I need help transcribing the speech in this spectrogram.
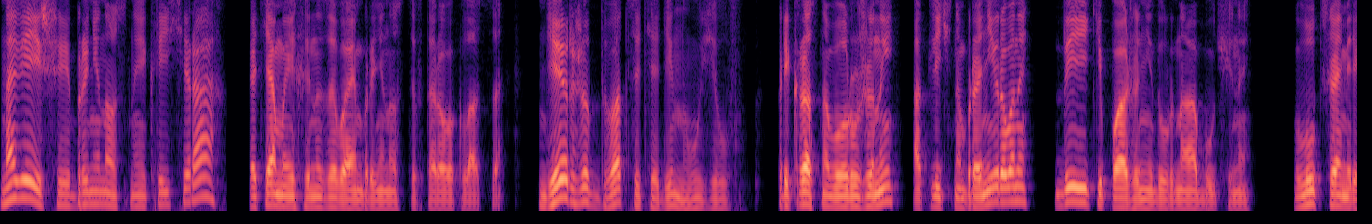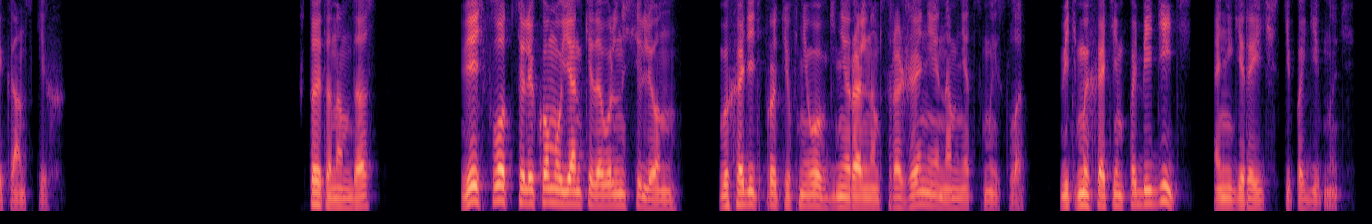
Новейшие броненосные крейсера, хотя мы их и называем броненосцы второго класса, держат 21 узел. Прекрасно вооружены, отлично бронированы, да и экипажи недурно обучены. Лучше американских. Что это нам даст? Весь флот целиком у Янки довольно силен. Выходить против него в генеральном сражении нам нет смысла. Ведь мы хотим победить, а не героически погибнуть.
